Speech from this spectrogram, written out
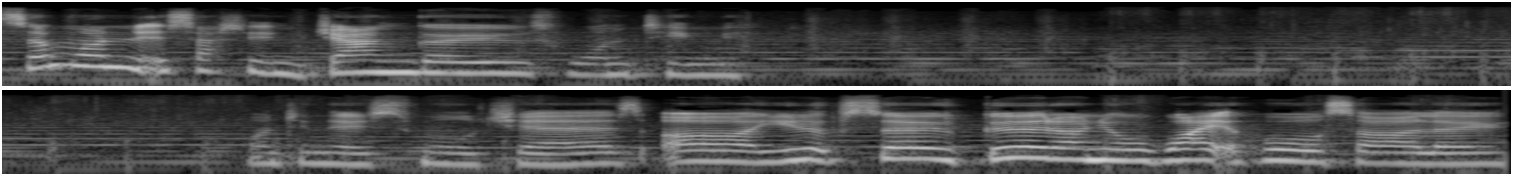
someone is sat in Django's wanting wanting those small chairs. Oh, you look so good on your white horse, Arlo.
